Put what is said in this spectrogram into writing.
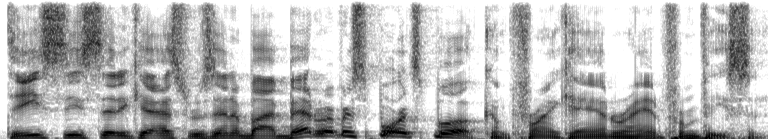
DC CityCast presented by Bet River Sportsbook. I'm Frank Hanrahan from VSiN.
